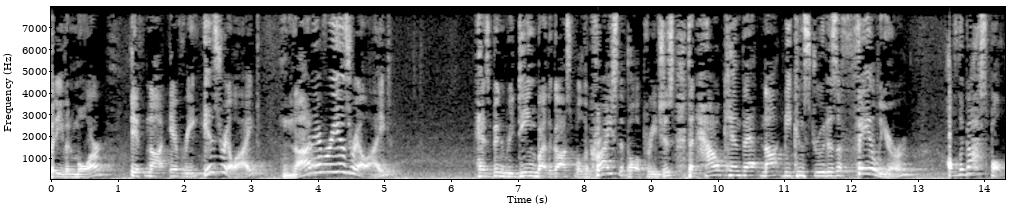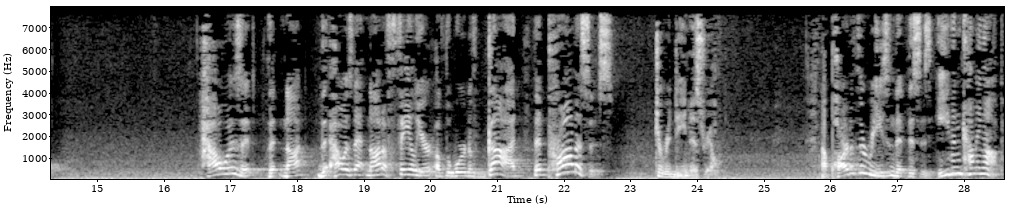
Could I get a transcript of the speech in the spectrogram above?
But even more, if not every Israelite, not every Israelite, has been redeemed by the gospel of Christ that Paul preaches, then how can that not be construed as a failure of the gospel? How is it that not how is that not a failure of the word of God that promises to redeem Israel? Now part of the reason that this is even coming up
